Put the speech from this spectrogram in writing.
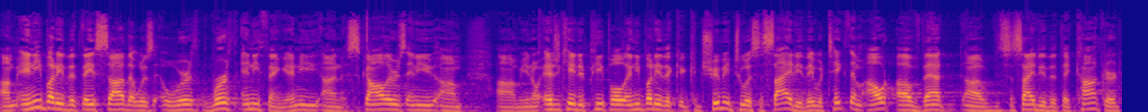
Um, anybody that they saw that was worth, worth anything, any uh, scholars, any um, um, you know, educated people, anybody that could contribute to a society, they would take them out of that uh, society that they conquered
